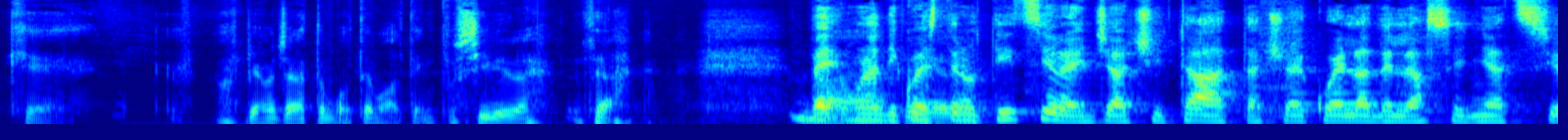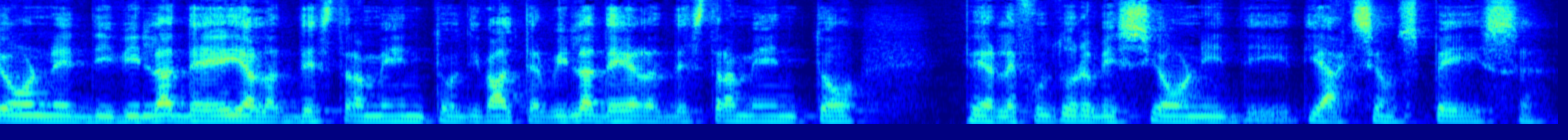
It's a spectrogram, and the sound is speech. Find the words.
che abbiamo già detto molte volte, impossibile da, Beh, una di queste notizie l'hai già citata, cioè quella dell'assegnazione di Villadei all'addestramento di Walter Villadei all'addestramento per le future missioni di, di Axiom Space.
